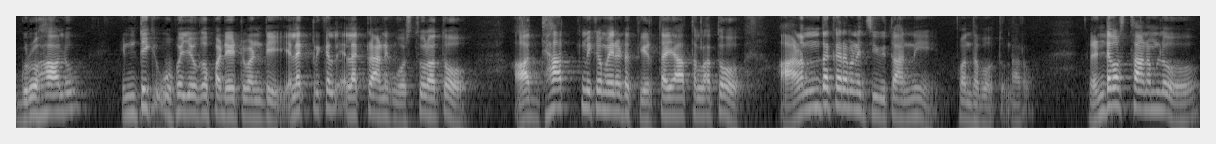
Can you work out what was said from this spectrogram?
గృహాలు ఇంటికి ఉపయోగపడేటువంటి ఎలక్ట్రికల్ ఎలక్ట్రానిక్ వస్తువులతో ఆధ్యాత్మికమైన తీర్థయాత్రలతో ఆనందకరమైన జీవితాన్ని పొందబోతున్నారు. రెండవ స్థానంలో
